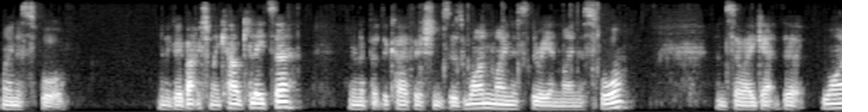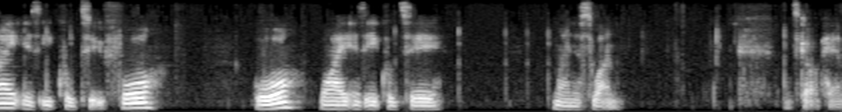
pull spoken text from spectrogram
minus 4. I'm going to go back to my calculator. I'm going to put the coefficients as 1, minus 3, and minus 4. And so I get that y is equal to 4, or y is equal to minus 1. Let's go up here.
